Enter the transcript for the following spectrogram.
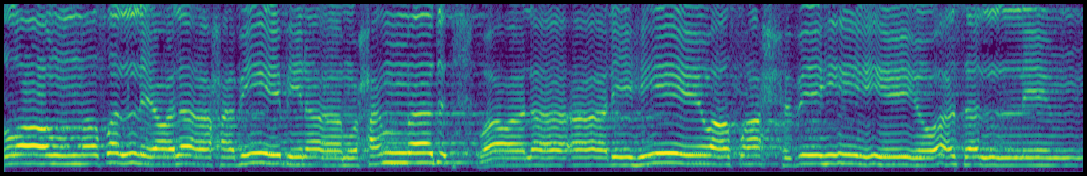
اللهم صل على حبيبنا محمد وعلى آله وصحبه وسلم.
